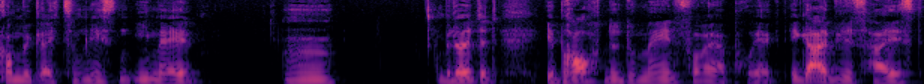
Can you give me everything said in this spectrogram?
kommen wir gleich zum nächsten E-Mail. Mhm. Bedeutet, ihr braucht eine Domain für euer Projekt. Egal wie es heißt,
